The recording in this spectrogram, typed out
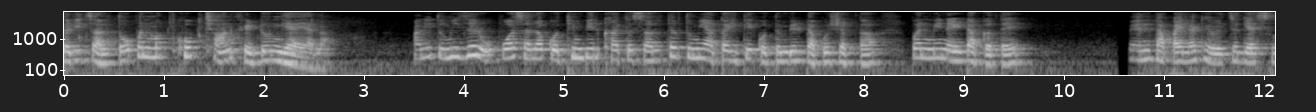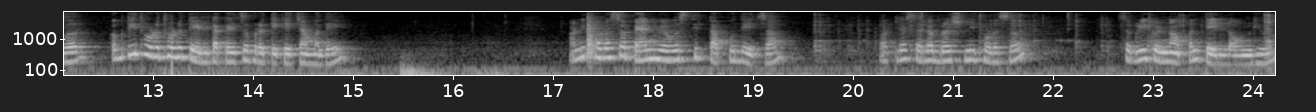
तरी चालतो पण मग खूप छान फेटून घ्या याला. आणि तुम्ही जर उपवासाला कोथिंबीर खात असाल तर तुम्ही आता इथे कोथिंबीर टाकू शकता पण मी नाही टाकत आहे. पॅन तापायला ठेवायचं गॅसवर. अगदी थोडं थोडं तेल टाकायचं प्रत्येक याच्यामध्ये. आणि थोडासा पॅन व्यवस्थित तापू द्यायचा. वाटल्यास त्याला ब्रशनी थोडंसं सगळीकडनं आपण तेल लावून घेऊ.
